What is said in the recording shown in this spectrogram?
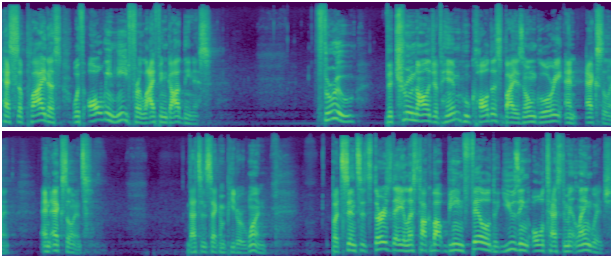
has supplied us with all we need for life and godliness through the true knowledge of Him who called us by His own glory and excellent and excellence. That's in 2 Peter 1. But since it's Thursday, let's talk about being filled using Old Testament language.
